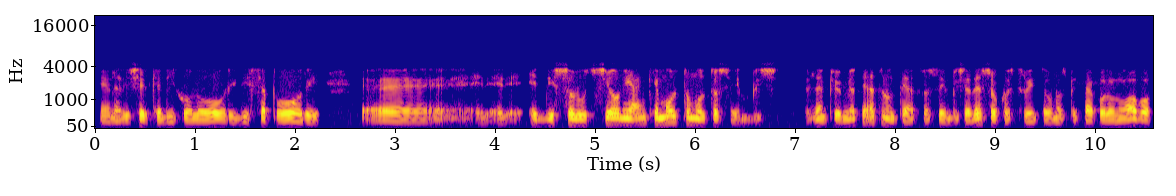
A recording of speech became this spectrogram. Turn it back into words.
è la ricerca di colori, di sapori eh, e, e, di soluzioni anche molto molto semplici. Per esempio il mio teatro è un teatro semplice, adesso ho costruito uno spettacolo nuovo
